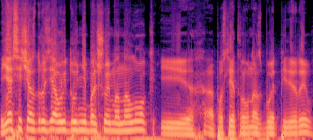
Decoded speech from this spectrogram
Я сейчас, друзья, уйду небольшой монолог, и а, после этого у нас будет перерыв.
